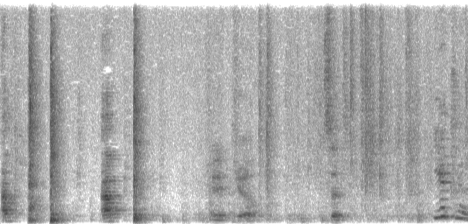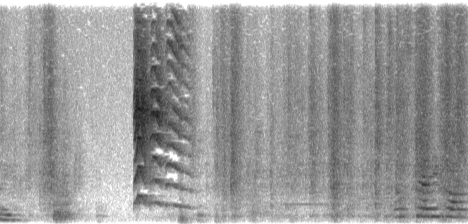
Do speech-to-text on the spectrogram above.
Up, up. Good girl. Sit. Here, Chloe. What's Daddy got?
